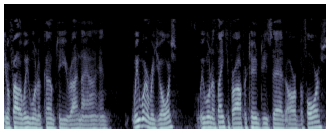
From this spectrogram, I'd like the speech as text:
You know, Father, we want to come to you right now, and we want to rejoice we want to thank you for opportunities that are before us,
